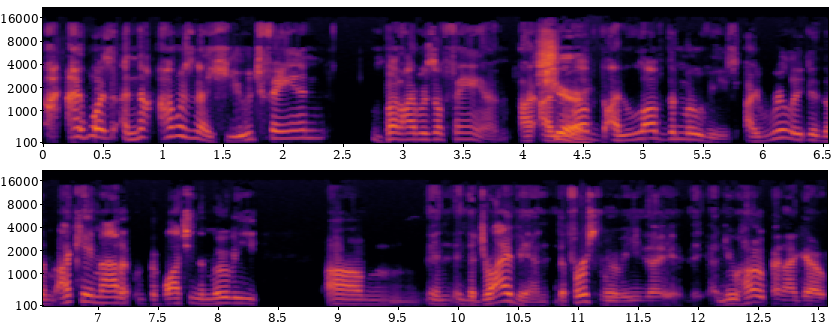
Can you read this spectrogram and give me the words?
I, I was. Not, I wasn't a huge fan, but I was a fan. I, sure. I loved. I loved the movies. I really did them. I came out of watching the movie um, in, in the drive-in, the first movie, the, the, A New Hope, and I go,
